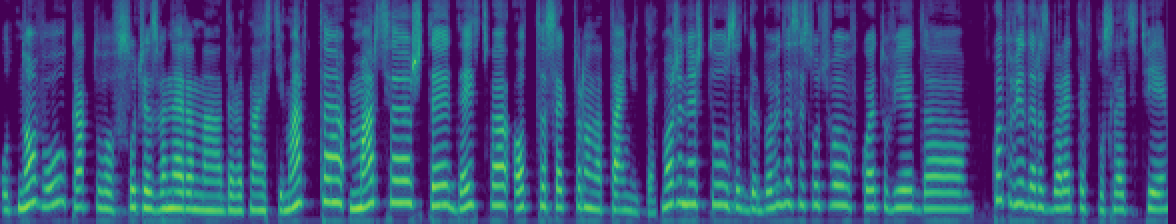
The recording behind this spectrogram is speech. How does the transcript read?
Отново, както в случая с Венера на 19 марта, Марса ще действа от сектора на тайните. Може нещо зад гърба ви да се случва, в което вие да което вие да разберете в последствие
